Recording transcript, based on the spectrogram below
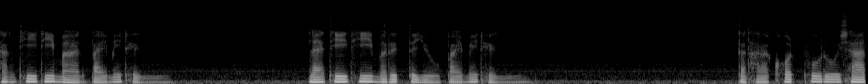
ทั้งที่ที่มารไปไม่ถึง และที่ที่มฤตยูไปไม่ถึง ตถาคตผู้รู้ชัด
